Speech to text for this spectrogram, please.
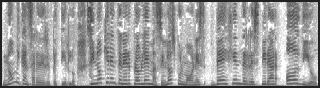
no me cansaré de repetirlo. Si no quieren tener problemas en los pulmones, dejen de respirar odio.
